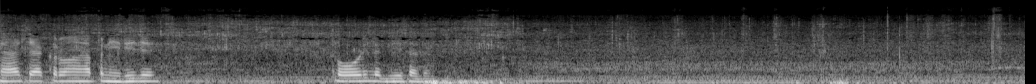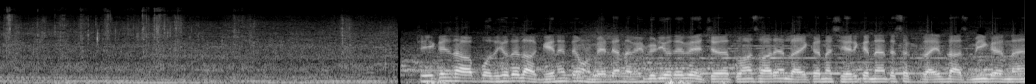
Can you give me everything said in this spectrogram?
ਹੈ ਚੈੱਕ ਕਰੋ ਆ ਪਨੀਰੀ ਜੇ। ਥੋੜੀ ਲੱਗੀ ਸਾਡੇ। ਠੀਕ ਹੈ ਜਨਾਬ ਪੌਦੇ ਸ਼ੋਦੇ ਲੱਗ ਗਏ ਨੇ ਤੇ ਹੁਣ ਮਿਲਦੇ ਨਵੀਂ ਵੀਡੀਓ ਦੇ ਵਿੱਚ। ਤੁਹਾਂ ਸਾਰਿਆਂ ਲਾਈਕ ਕਰਨਾ ਸ਼ੇਅਰ ਕਰਨਾ ਤੇ ਸਬਸਕ੍ਰਾਈਬ ਲਾਜ਼ਮੀ ਕਰਨਾ।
